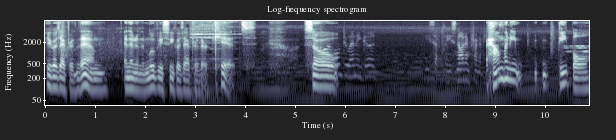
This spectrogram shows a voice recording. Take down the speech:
He goes after them, and then in the movies he goes after their kids. So Won't do any good. Lisa, please, not in front of you. how many people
